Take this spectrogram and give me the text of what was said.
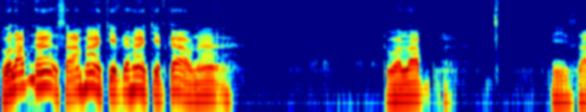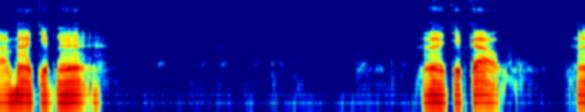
ตัวรับนะสามห้าเจ็ดกับห้าเจ็ดเก้านะ ตัวรับ นี่สามห้าเจ็ดนะห้าเจ็ดเก้าห้า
